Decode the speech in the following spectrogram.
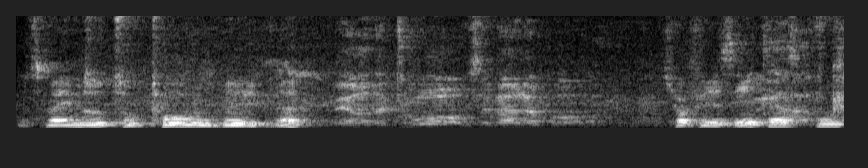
Jetzt mal eben so zum Ton und Bild. Ne? Ich hoffe, ihr seht das gut.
